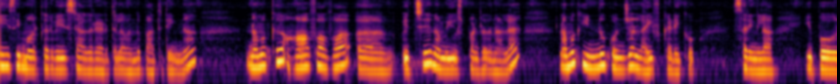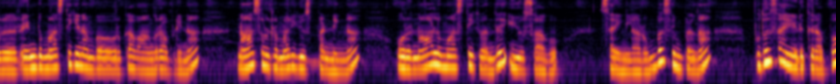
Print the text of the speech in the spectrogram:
டிசி மார்க்கர் வேஸ்ட் ஆகிற இடத்துல வந்து பார்த்துட்டிங்கன்னா நமக்கு ஹாஃப் ஆஃபாக வச்சு நம்ம யூஸ் பண்ணுறதுனால நமக்கு இன்னும் கொஞ்சம் லைஃப் கிடைக்கும். சரிங்களா? இப்போ ஒரு ரெண்டு மாதத்துக்கு நம்ம ஒருக்கா வாங்குகிறோம் அப்படின்னா நான் சொல்கிற மாதிரி யூஸ் பண்ணிங்கன்னா ஒரு நாலு மாதத்துக்கு வந்து யூஸ் ஆகும். சரிங்களா? ரொம்ப சிம்பிள் தான். புதுசாக எடுக்கிறப்போ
